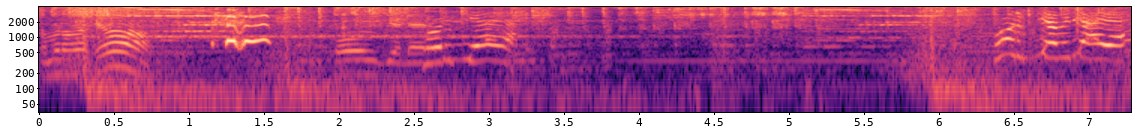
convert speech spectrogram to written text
હમણાં છો સો રૂપિયા આયા સો રૂપિયા બધા આયા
